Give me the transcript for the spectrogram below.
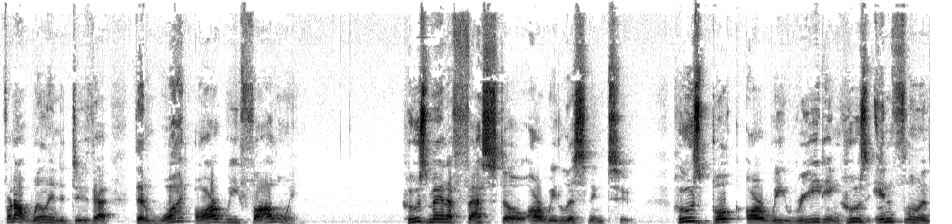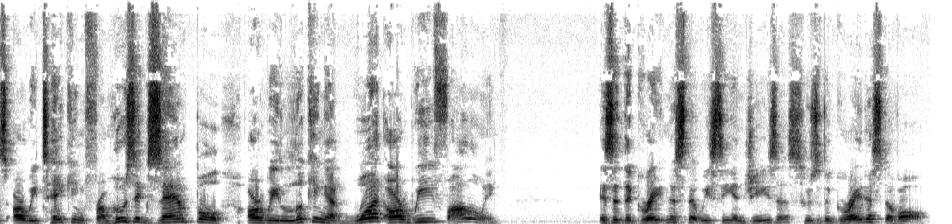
if we're not willing to do that, then what are we following? Whose manifesto are we listening to? Whose book are we reading? Whose influence are we taking from? Whose example are we looking at? What are we following? Is it the greatness that we see in Jesus, who's the greatest of all?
